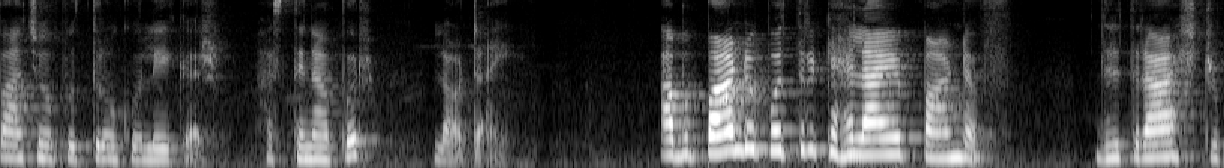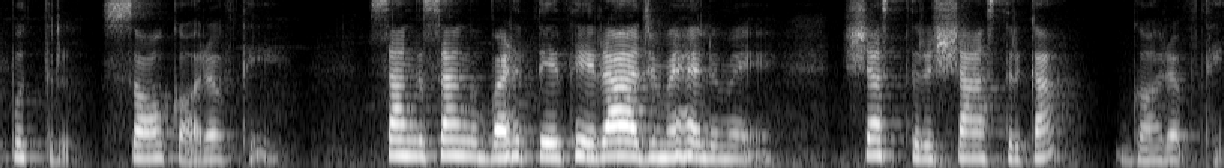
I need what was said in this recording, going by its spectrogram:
पाँचों पुत्रों को लेकर हस्तिनापुर लौट आई। अब पांडुपुत्र कहलाए पांडव धृतराष्ट्र पुत्र सौ कौरव थे। संग संग बढ़ते थे राजमहल में शस्त्र शास्त्र का गौरव थे।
